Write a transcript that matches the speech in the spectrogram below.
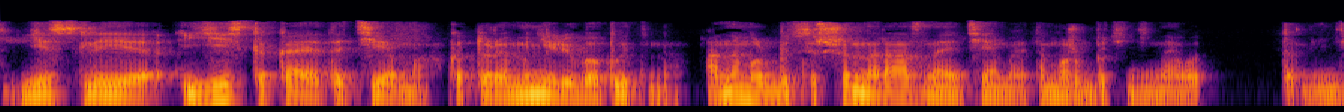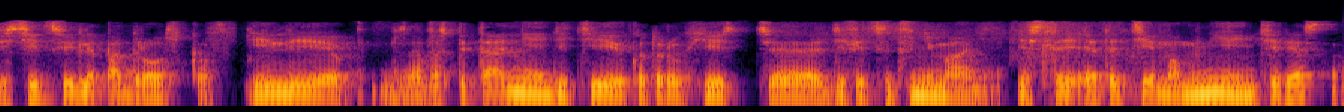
Если есть какая-то тема, которая мне любопытна, она может быть совершенно разная тема. Это может быть, не знаю, вот там, инвестиции для подростков или знаю, воспитание детей, у которых есть э, дефицит внимания. Если эта тема мне интересна,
